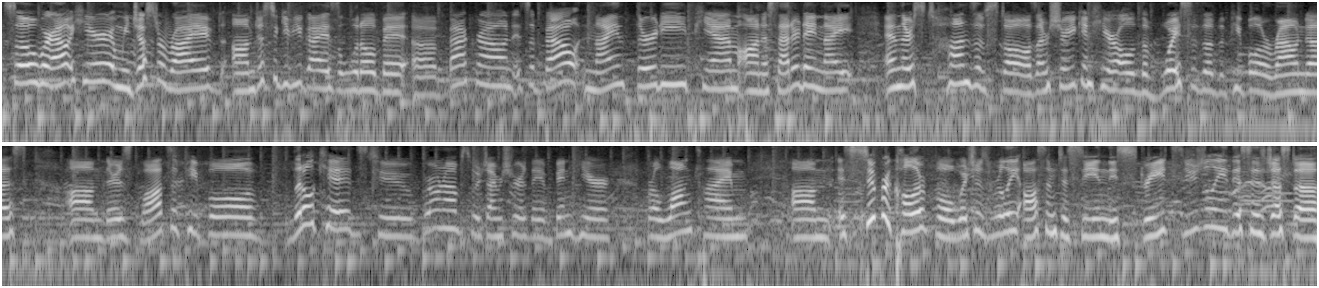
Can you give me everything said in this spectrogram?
So we're out here and we just arrived. Um, just to give you guys a little bit of background, it's about 9:30 p.m. on a Saturday night, and there's tons of stalls. I'm sure you can hear all of the voices of the people around us. Um, there's lots of people, little kids to grown-ups, which I'm sure they have been here for a long time. Um, it's super colorful, which is really awesome to see in these streets. Usually, this is just a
